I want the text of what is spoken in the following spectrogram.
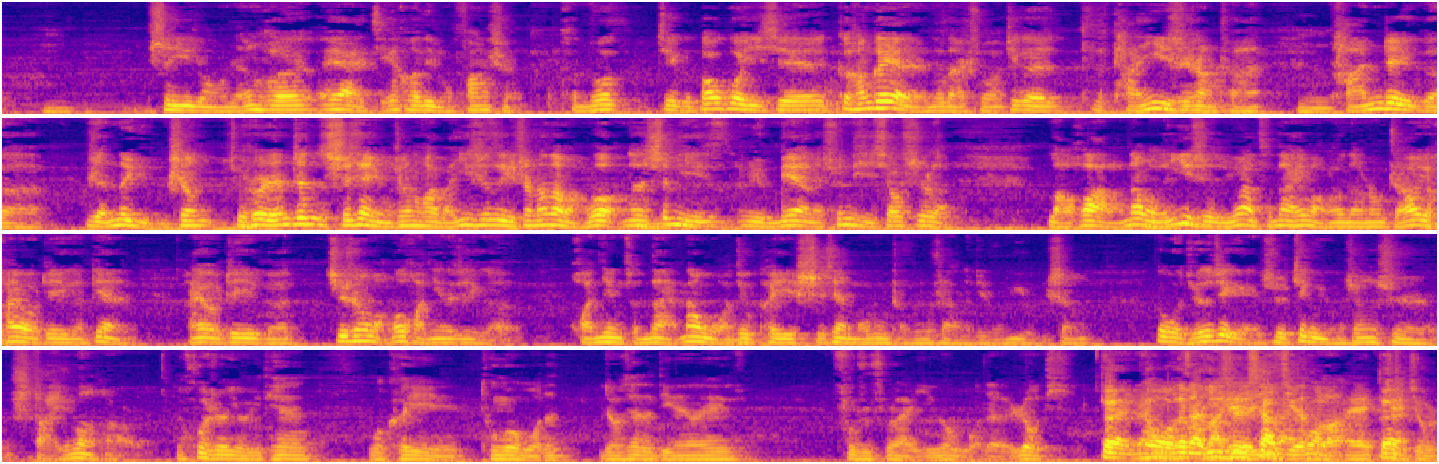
是一种人和 AI 结合的一种方式。很多这个包括一些各行各业的人都在说，这个谈意识上传，谈这个人的永生，就说人真的实现永生的话，把意识自己上传到网络，那身体陨灭了，身体消失了，老化了，那我的意识永远存在于网络当中，只要有还有这个电，还有这个支撑网络环境的这个环境存在，那我就可以实现某种程度上的这种永生。那我觉得这个也是这个永生是是打一问号的。或者有一天，我可以通过我的留下的 DNA 复制出来一个我的肉体，对，然后我再我把这个一结合，过来，哎，对这，就是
